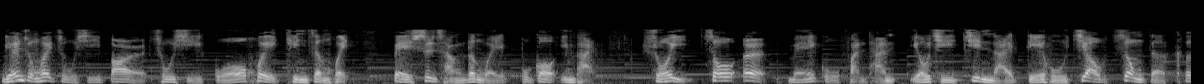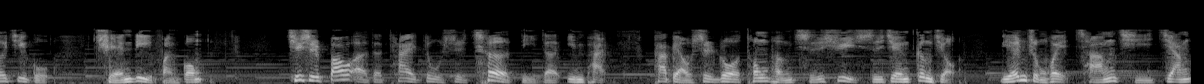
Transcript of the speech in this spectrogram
联总会主席鲍尔出席国会听证会，被市场认为不够鹰派。所以周二美股反弹，尤其近来跌幅较重的科技股全力反攻。其实鲍尔的态度是彻底的鹰派，他表示若通膨持续时间更久，联总会长期将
